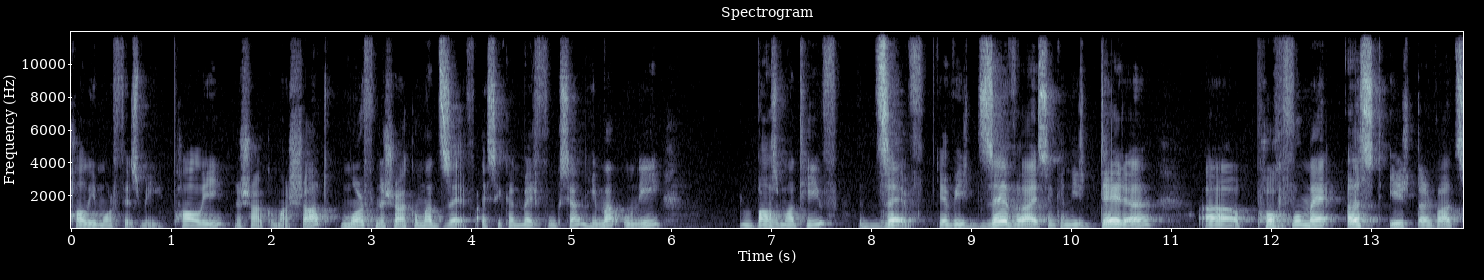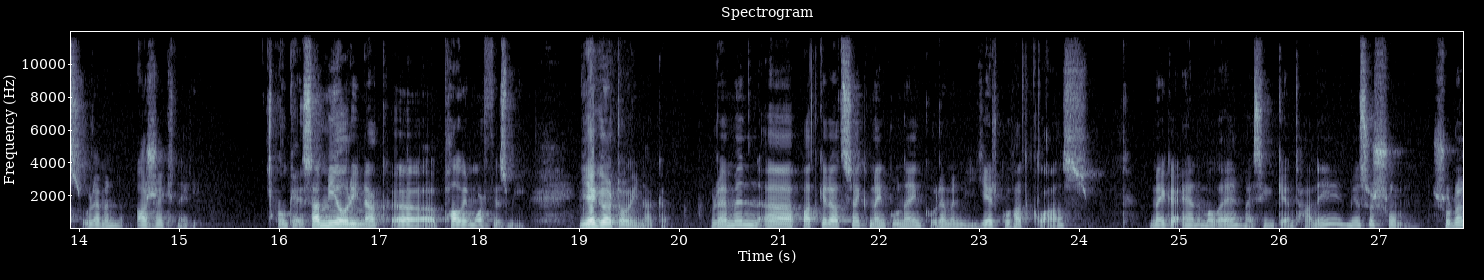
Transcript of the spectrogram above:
polymorphism-ի։ Poly նշանակում է շատ, morph նշանակում է ձև, այսինքն մեր ֆունկցիան հիմա ունի բազմաթիվ ձև, եւ իր ձևը, այսինքն իր դերը փոխվում է ըստ իր տրված ուրեմն արժեքների։ Okay, սա մի օրինակ polymorphism-ի։ Երկրորդ օրինակը։ Ուրեմն պատկերացրեք մենք ունենք ուրեմն երկու հատ class, մեկը animal է, այսինքն կենթանի, մյուսը շուն։ Շուրը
